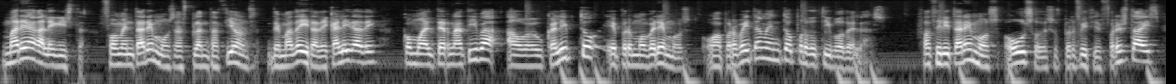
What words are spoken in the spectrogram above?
Marea Galeguista. Fomentaremos as plantacións de madeira de calidade como alternativa ao eucalipto e promoveremos o aproveitamento produtivo delas. Facilitaremos o uso de superficies forestais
